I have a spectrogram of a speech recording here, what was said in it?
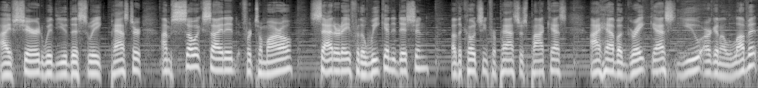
I've shared with you this week. Pastor, I'm so excited for tomorrow, Saturday, for the weekend edition of the Coaching for Pastors podcast. I have a great guest. You are going to love it.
